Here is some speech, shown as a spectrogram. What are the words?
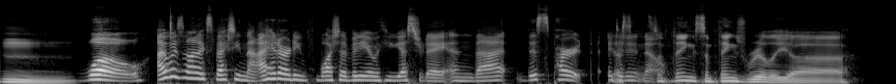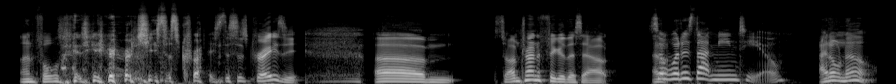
Hmm. Whoa. I was not expecting that. I had already watched that video with you yesterday, and that this part I Yes, didn't know. Some things, some things really uh, unfolded here. Jesus Christ, this is crazy. Um, so I'm trying to figure this out. So, what does that mean to you? I don't know,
